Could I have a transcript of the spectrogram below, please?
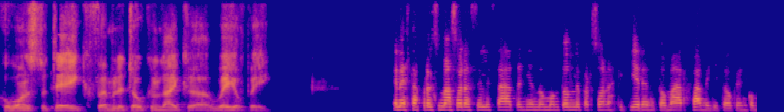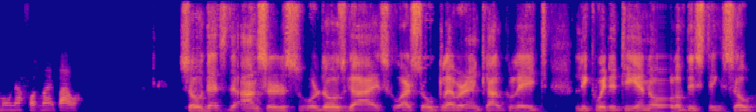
who wants to take family token like a way of pay. En estas próximas horas él está teniendo un montón de personas que quieren tomar Family Token como una forma de pago. So that's the answers for those guys who are so clever and calculate liquidity and all of these things. So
